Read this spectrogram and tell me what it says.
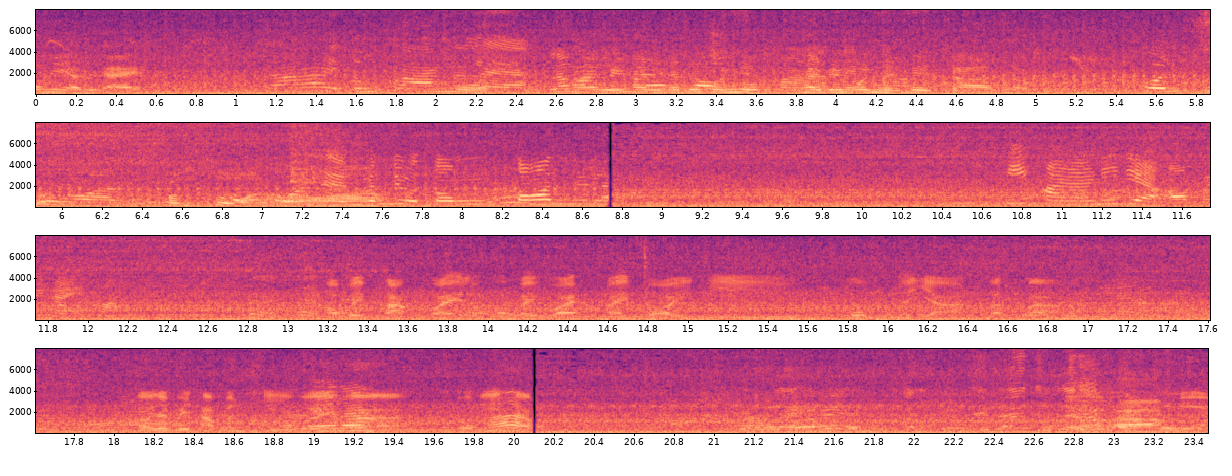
า นเวทีได้ห้องนี้ต้มเนี่ยที่ไหนใช่ตรงกลางนี่แหละใครใครใครเป็นคนเห็นใครเป็นคนเห็นเหตุการณ์ครับคนสวนคนสวนคนเห็นมันอยู่ตรงต้นนี่แหละพี่คะแล้วนี่เดี๋ยวเอาไปไหนคะเอาไปพักไว้แล้วก็ไปไว้ไปปล่อยที่กรมอุทยานสัตว์ป่าเราจะไปทำบัญชีไว้ว่าตัวนี้จับเหลือ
